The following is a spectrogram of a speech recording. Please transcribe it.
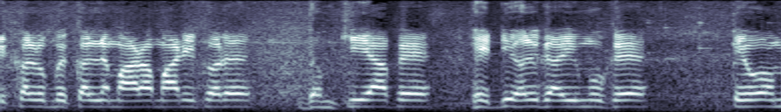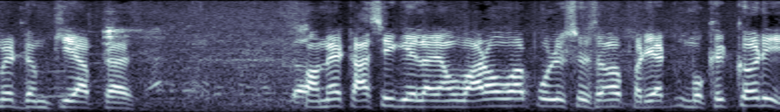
એકલ બેકલને મારામારી કરે ધમકી આપે હેડી હલગાવી મૂકે તેઓ અમે ધમકી આપતા છે. અમે ટાંસી ગયેલા. વારંવાર પોલીસ સ્ટેશનમાં ફરિયાદ મોખિત કરી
